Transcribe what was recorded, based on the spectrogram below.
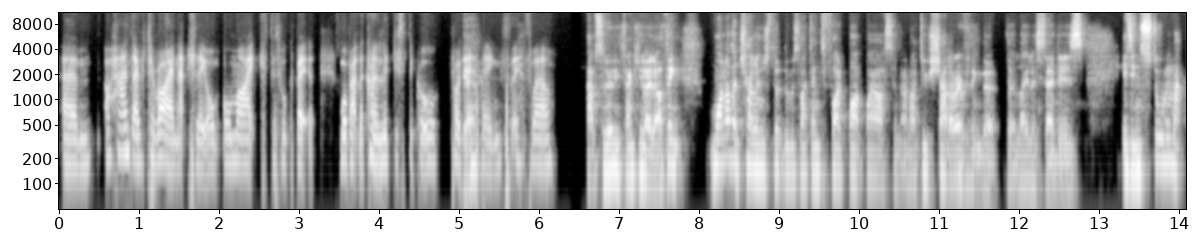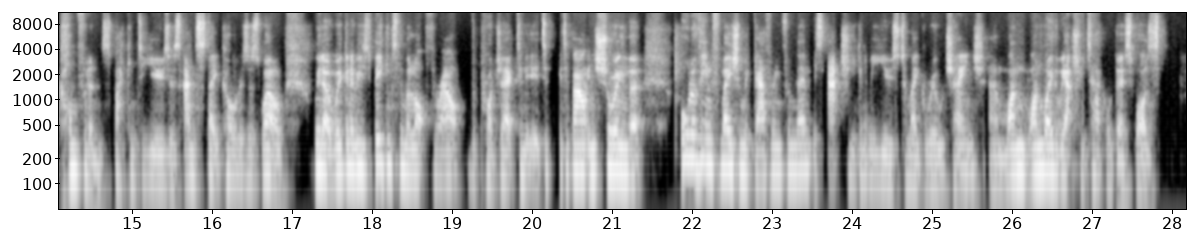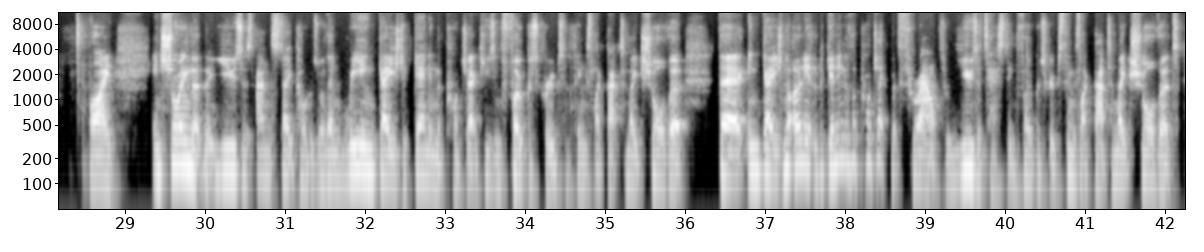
Um, I'll hand over to Ryan actually or, or Mike to talk a bit more about the kind of logistical project yeah. things as well. Absolutely. Thank you, Layla. I think one other challenge that, that was identified by, by us, and, and I do shadow everything that, that Layla said, mm-hmm. is is installing that confidence back into users and stakeholders as well. We know we're going to be speaking to them a lot throughout the project, and it's, it's about ensuring that all of the information we're gathering from them is actually going to be used to make real change. And one, one way that we actually tackled this was by ensuring that the users and stakeholders were then re-engaged again in the project using focus groups and things like that to make sure that they're engaged not only at the beginning of the project but throughout through user testing focus groups things like that to make sure that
